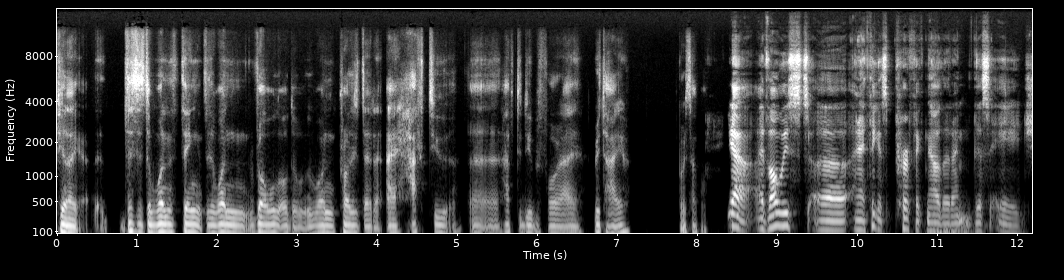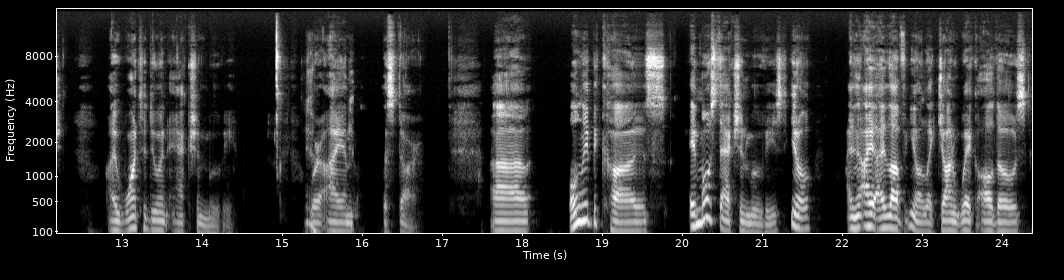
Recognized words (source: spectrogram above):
feel like this is the one thing, the one role, or the one project that I have to uh, have to do before I retire, for example? Yeah, I've always, uh, and I think it's perfect now that I'm this age. I want to do an action movie Yeah. where I am the star. Uh, only because in most action movies, you know, and I, I love, you know, like John Wick, all those.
